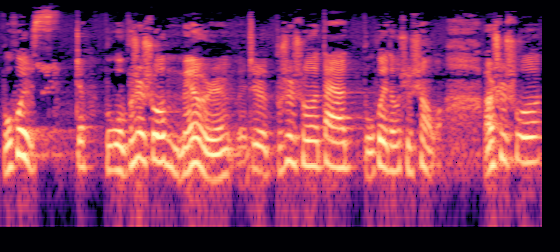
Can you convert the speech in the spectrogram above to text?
不会。就我不是说没有人，就是不是说大家不会都去上网，而是说，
